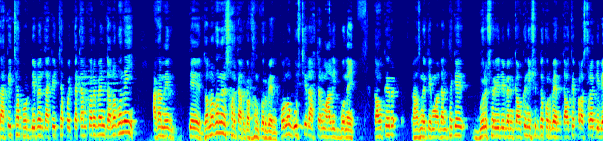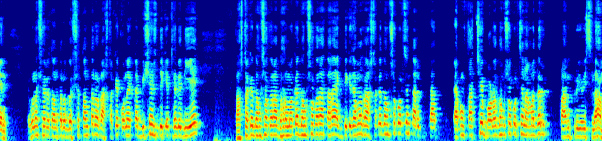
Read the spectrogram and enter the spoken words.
যাকে ইচ্ছা ভোট দিবেন, যাকে ইচ্ছা প্রত্যাখ্যান করবেন, জনগণই আগামীর জনগণের সরকার গঠন করবেন। কোন গোষ্ঠী রাষ্ট্রের মালিক বনে কাউকে রাজনৈতিক ময়দান থেকে দূরে সরিয়ে দিবেন, কাউকে নিষিদ্ধ করবেন, কাউকে প্রশ্রয় দিবেন এগুলো স্বৈরতন্ত্র দস্যতন্ত্র, রাষ্ট্রকে কোনো একটা বিশেষ দিকে ঠেলে দিয়ে রাষ্ট্রকে ধ্বংস করা, ধর্মকে ধ্বংস করা, তারা একদিকে যেমন রাষ্ট্রকে ধ্বংস করছেন, তার এবং তার চেয়ে বড় ধ্বংস করছেন আমাদের প্রাণপ্রিয় ইসলাম,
